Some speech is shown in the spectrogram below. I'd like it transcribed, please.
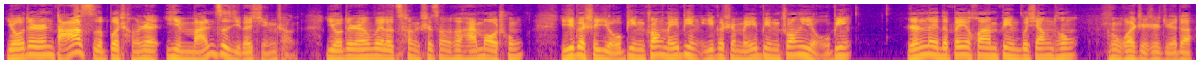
有的人打死不承认，隐瞒自己的行程；有的人为了蹭吃蹭喝还冒充，一个是有病装没病，一个是没病装有病。人类的悲欢并不相通，我只是觉得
